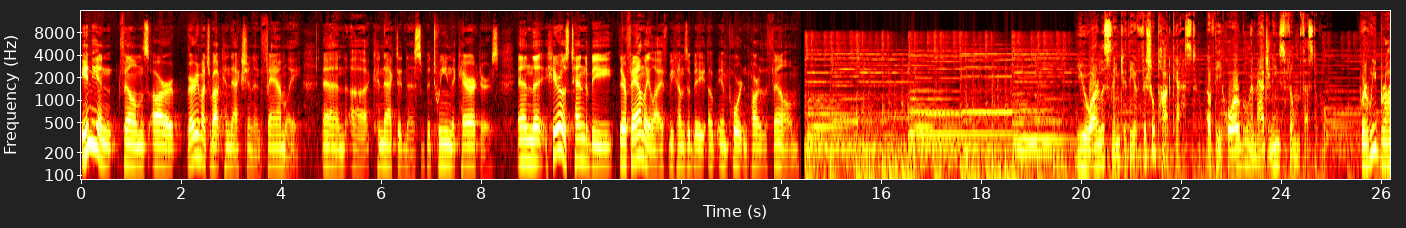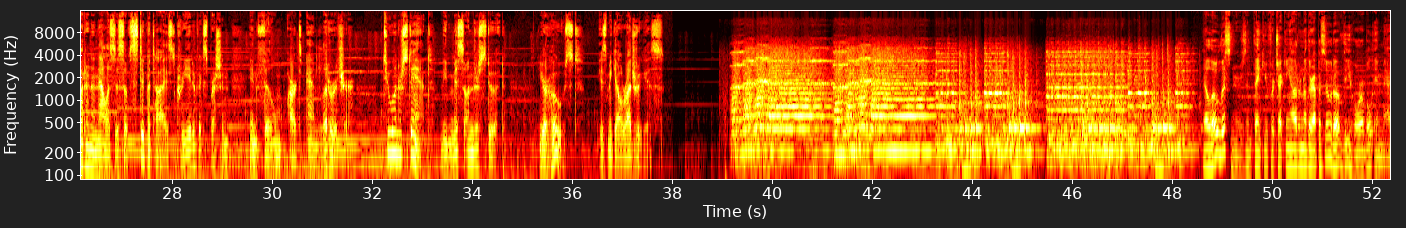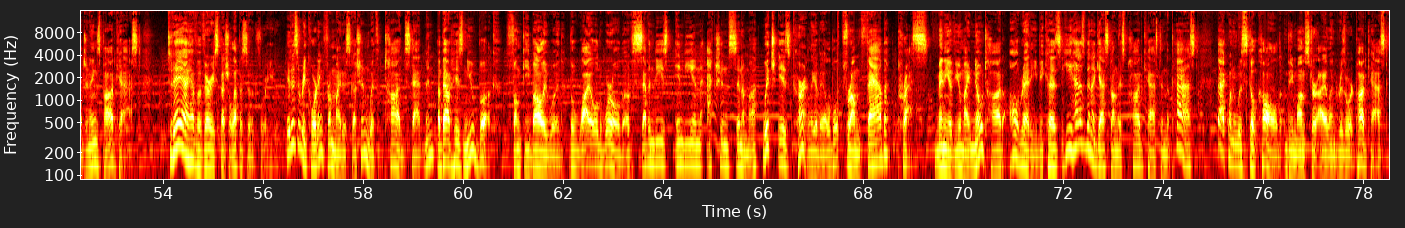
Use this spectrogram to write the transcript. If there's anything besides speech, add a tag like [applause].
Indian films are very much about connection and family and uh, connectedness between the characters. And the heroes tend to be, their family life becomes a big, a important part of the film. You are listening to the official podcast of the Horrible Imaginings Film Festival, where we brought an analysis of stigmatized creative expression in film, art, and literature to understand the misunderstood. Your host is Miguel Rodriguez. Hello, listeners, and thank you for checking out another episode of the Horrible Imaginings podcast. Today I have a very special episode for you. It is a recording from my discussion with Todd Stadtman about his new book, Funky Bollywood The Wild World of 70s Indian Action Cinema, which is currently available from Fab Press. Many of you might know Todd already because he has been a guest on this podcast in the past, back when it was still called the Monster Island Resort Podcast,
